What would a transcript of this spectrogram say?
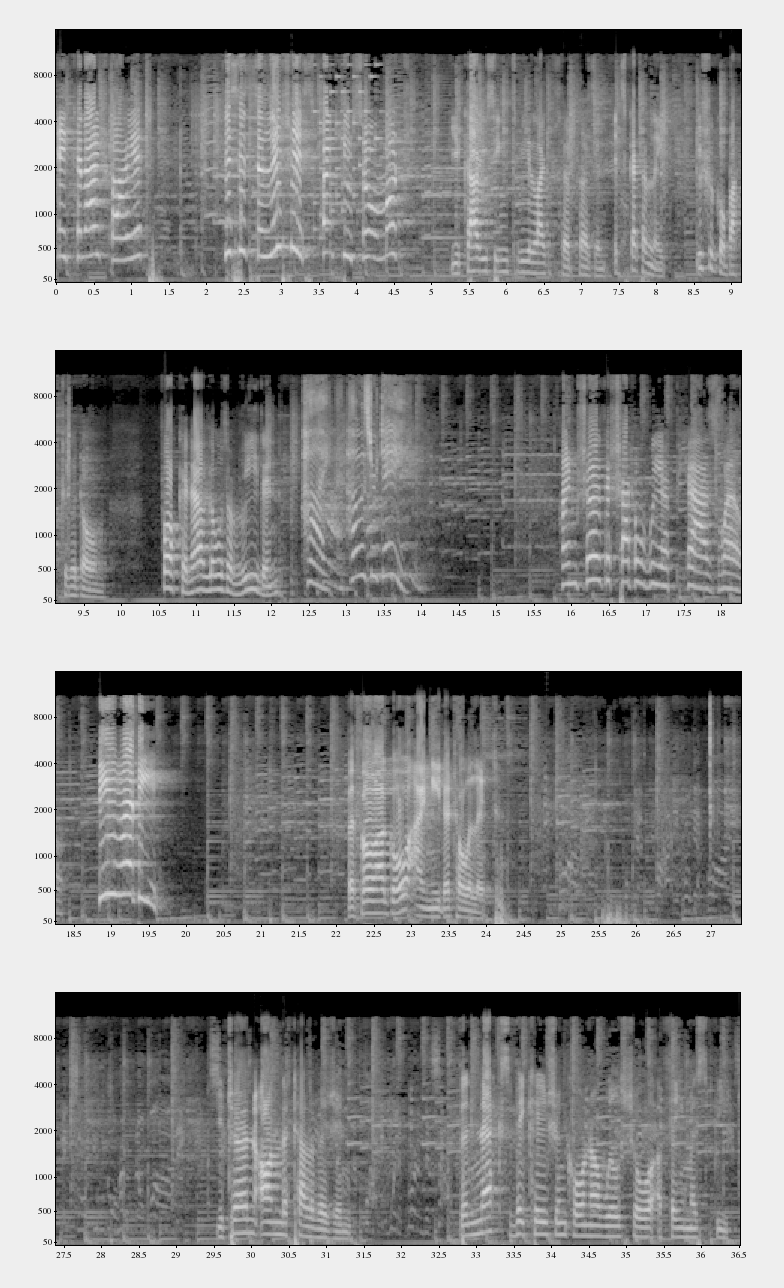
Hey, can I try it? This is delicious. Thank you so much. Yukari seems to be like her present. It's getting late. You should go back to the dorm. Fucking hell, loads of reading. Hi, how was your day? I'm sure the shadow will appear as well. Be ready. Before I go, I need a toilet. You turn on the television. The next vacation corner will show a famous beach.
